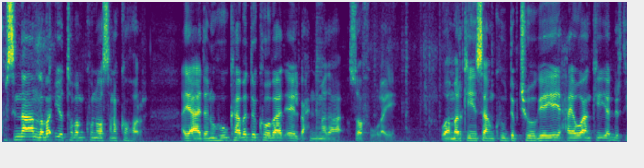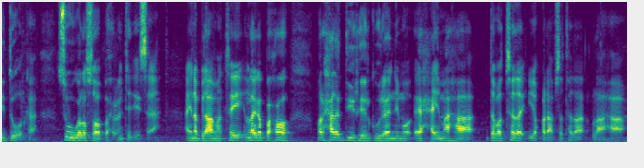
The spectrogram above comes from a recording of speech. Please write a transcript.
kursinaan laba iyo toban kun oo sano ka hor ayaa aadanuhu kaabadda koowaad ee ilbaxnimada soo fuulay waa markii insaanku dabjoogeeyey xayawaankii iyo dhirtii duurka. Si ugala soo baxo cuntadiisa. Ayna bilaabantay in laga baxo marxaladii reer guuraannimo ee xaymaha dabatada iyo qadhaabsatada la ahaa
